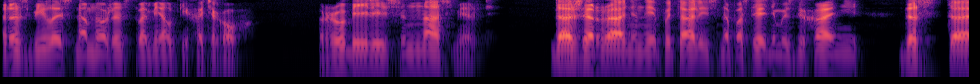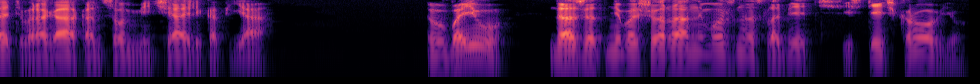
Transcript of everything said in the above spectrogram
разбилась на множество мелких очагов. Рубились насмерть. Даже раненые пытались на последнем издыхании достать врага концом меча или копья. В бою даже от небольшой раны можно ослабеть, истечь кровью.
